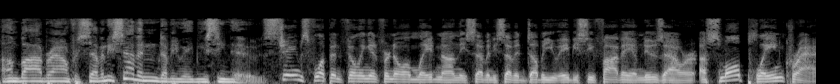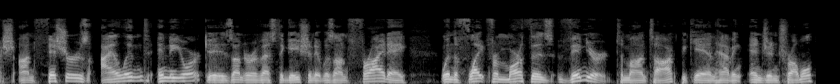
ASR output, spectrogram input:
I'm Bob Brown for seventy seven WABC News. James Flippin filling in for Noam Laden on the 77 WABC 5 a.m. news hour. A small plane crash on Fisher's Island in New York is under investigation. It was on Friday when the flight from Martha's Vineyard to Montauk began having engine trouble.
